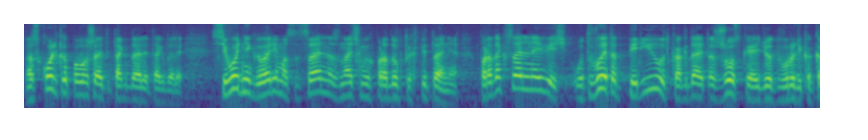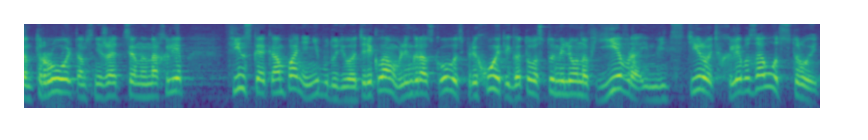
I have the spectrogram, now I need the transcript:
насколько повышать и так далее, и так далее. Сегодня говорим о социально значимых продуктах питания. Парадоксальная вещь. Вот в этот период, когда это жестко идет вроде как контроль, там снижать цены на хлеб, финская компания, не буду делать рекламу, в Ленинградскую область приходит и готова 100 миллионов евро инвестировать в хлебозавод строить.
